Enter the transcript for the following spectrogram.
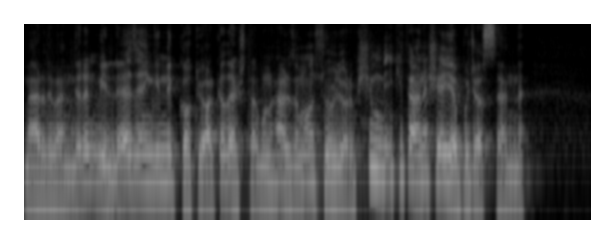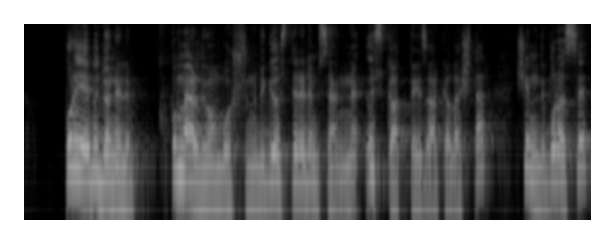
merdivenlerin villaya zenginlik katıyor arkadaşlar. Bunu her zaman söylüyorum. Şimdi iki tane şey yapacağız seninle. Buraya bir dönelim. Bu merdiven boşluğunu bir gösterelim seninle. Üst kattayız arkadaşlar. Şimdi burası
